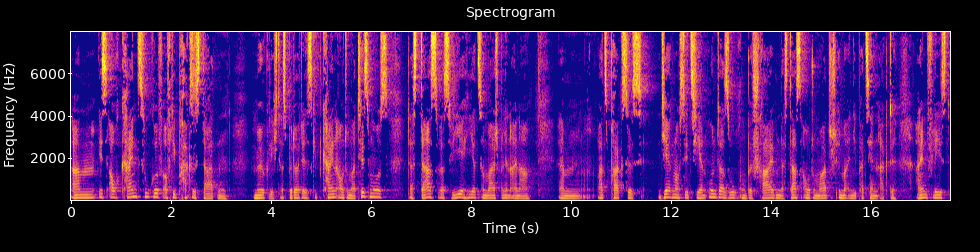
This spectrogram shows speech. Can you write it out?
ähm, ist auch kein Zugriff auf die Praxisdaten möglich. Das bedeutet, es gibt keinen Automatismus, dass das, was wir hier zum Beispiel in einer ähm, Arztpraxis diagnostizieren, untersuchen, beschreiben, dass das automatisch immer in die Patientenakte einfließt.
